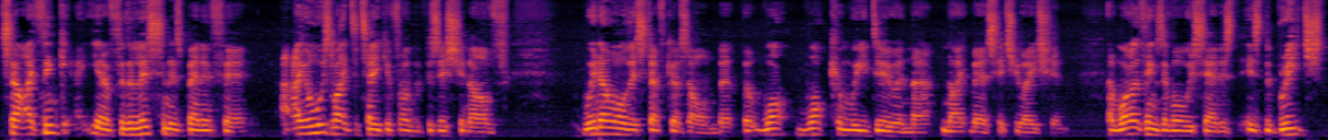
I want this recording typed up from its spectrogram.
so I think, you know, for the listener's benefit, I always like to take it from the position of we know all this stuff goes on, but but what what can we do in that nightmare situation? And one of the things I've always said is is the breach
